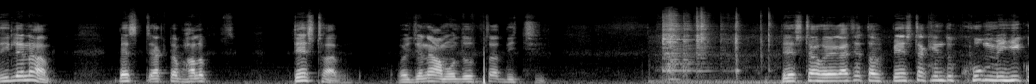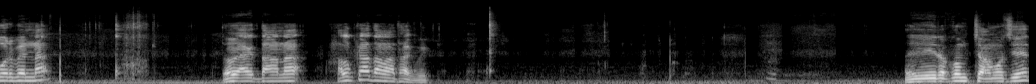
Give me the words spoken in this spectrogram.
দিলে না বেশ একটা ভালো টেস্ট হবে। ওই জন্য আমল দুধটা দিচ্ছি। পেস্টটা হয়ে গেছে, তবে পেস্টটা কিন্তু খুব মিহি করবেন না। তবে এক দানা, হালকা দানা থাকবে। এইরকম চামচের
